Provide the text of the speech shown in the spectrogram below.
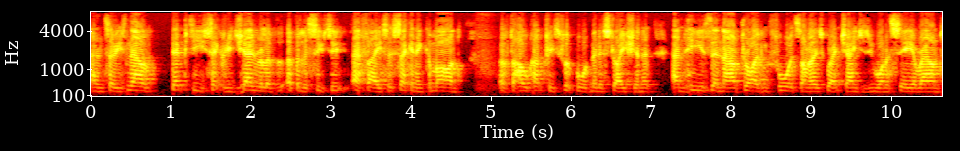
and so he's now Deputy Secretary General of, of the Lesotho FA, so second in command of the whole country's football administration, and, and he is then now driving forward some of those great changes we want to see around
